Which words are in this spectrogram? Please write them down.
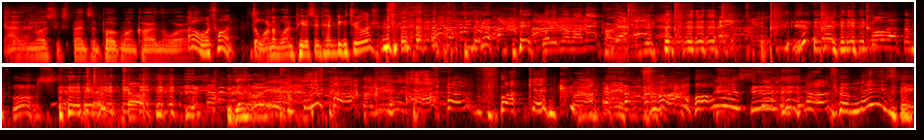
I have the most expensive Pokemon card in the world. Oh, which one? The one of one PSA 10 Pikachu Illustrator. what do you know about that card, Andrew? Thank you. Thank you. Call out the bullshit. He. I'm oh, fucking crying. what was that? That was amazing.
